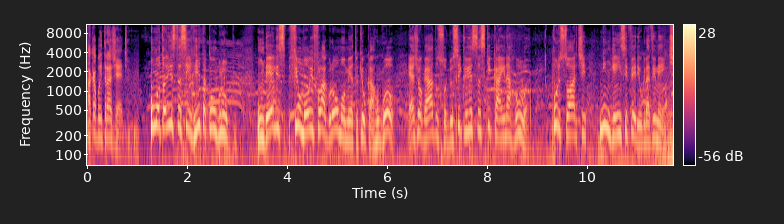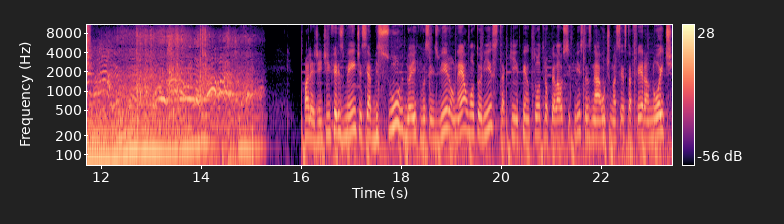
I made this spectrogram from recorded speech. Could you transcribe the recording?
acabou em tragédia. Um motorista se irrita com o grupo. Um deles filmou e flagrou o momento que o carro Gol é jogado sobre os ciclistas que caem na rua. Por sorte, ninguém se feriu gravemente. Olha, gente, infelizmente esse absurdo aí que vocês viram, né? O motorista que tentou atropelar os ciclistas na última sexta-feira à noite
